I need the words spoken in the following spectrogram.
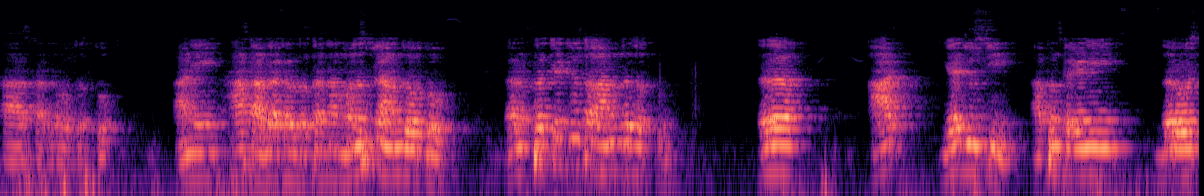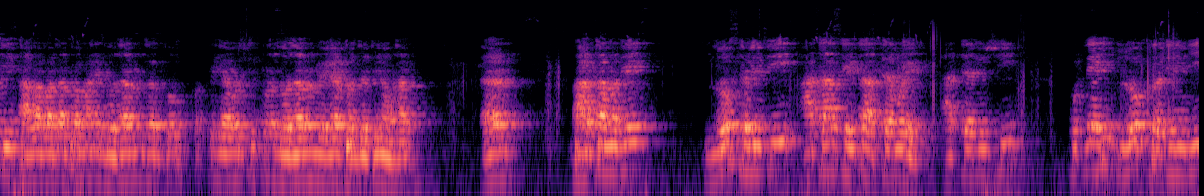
हा साजरा होत असतो. आणि हा साजरा करत असताना मनस्वी आनंद होतो. कारण प्रत्येक दिवसाला आनंदच असतो. तर आज या दिवशी आपण सगळ्यांनी दरवर्षी सालाबादाप्रमाणे ध्वजारोहण करतो. फक्त यावर्षी थोडं ध्वजारोहण वेगळ्या पद्धतीने होणार. कारण भारतामध्ये लोकसभेची आचारसंहिता असल्यामुळे आजच्या दिवशी कुठल्याही लोकप्रतिनिधी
